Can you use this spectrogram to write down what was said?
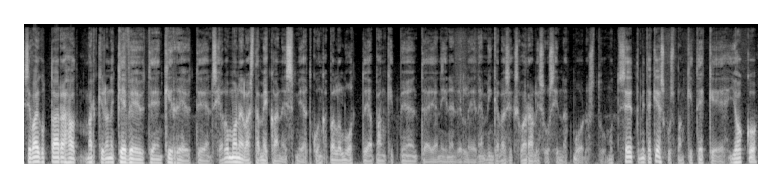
Se vaikuttaa rahamarkkinoiden keveyteen, kireyteen. Siellä on monenlaista mekanismia, että kuinka paljon luottoja pankit myöntää ja niin edelleen, ja minkälaiseksi varallisuushinnat muodostuu. Mutta se, että mitä keskuspankki tekee, joko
